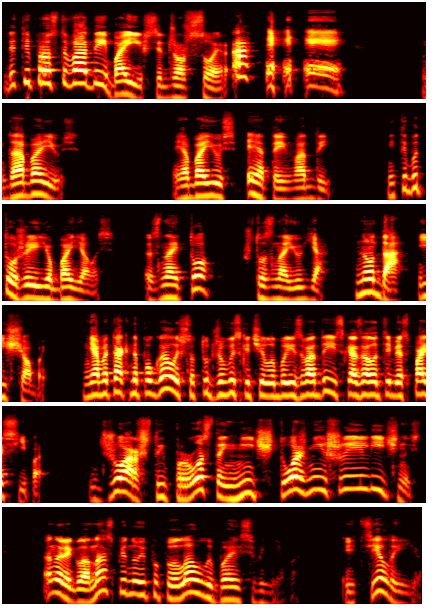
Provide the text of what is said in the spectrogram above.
«Да ты просто воды боишься, Джордж Сойер, а? Хе-хе-хе!» «Да, боюсь. Я боюсь этой воды. И ты бы тоже ее боялась. Знай то, что знаю я». «Ну да, еще бы. Я бы так напугалась, что тут же выскочила бы из воды и сказала тебе спасибо. Джордж, ты просто ничтожнейшая личность!» Она легла на спину и поплыла, улыбаясь в небо. И тело ее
